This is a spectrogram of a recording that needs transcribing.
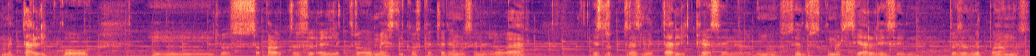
metálico y los aparatos electrodomésticos que tenemos en el hogar estructuras metálicas en algunos centros comerciales en pues donde podamos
